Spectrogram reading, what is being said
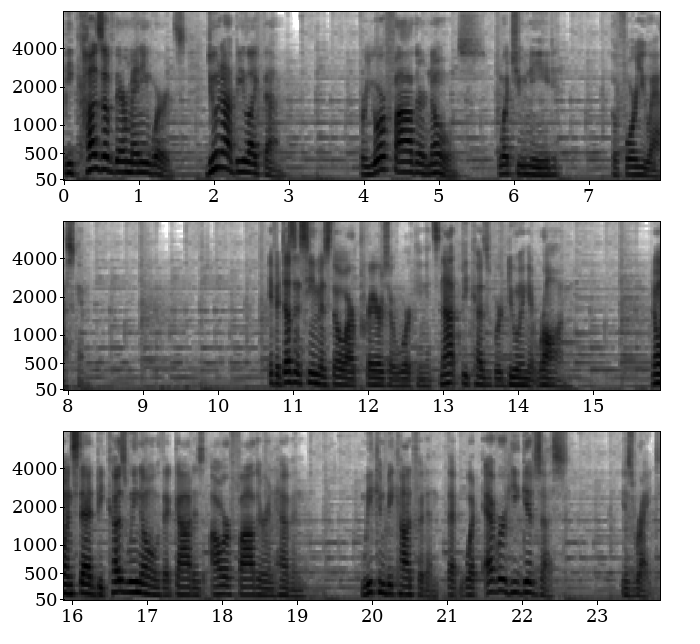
because of their many words. Do not be like them, for your Father knows what you need before you ask Him. If it doesn't seem as though our prayers are working, it's not because we're doing it wrong. No, instead, because we know that God is our Father in heaven, we can be confident that whatever He gives us is right.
